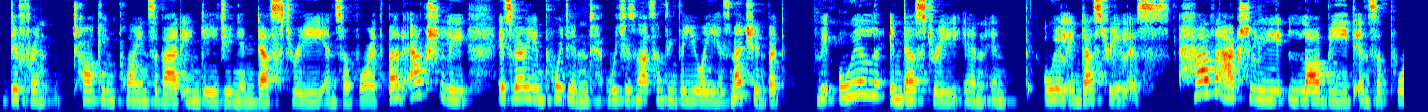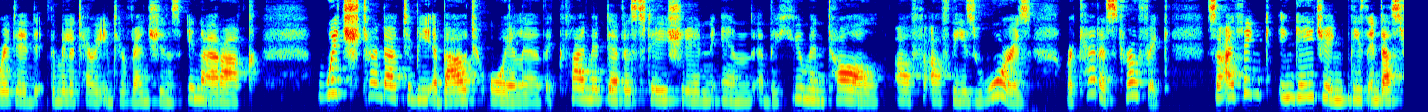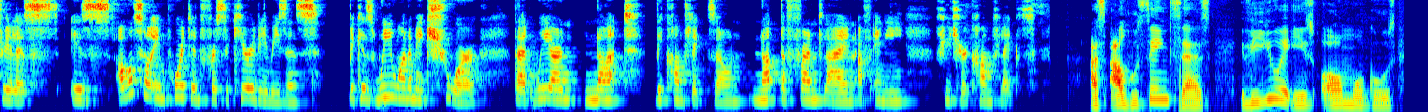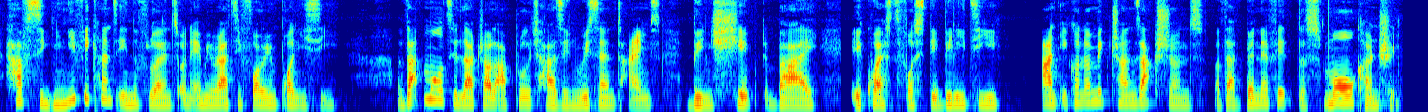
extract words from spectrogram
different talking points about engaging industry and so forth. But actually, it's very important, which is not something the UAE has mentioned, but the oil industry and, and oil industrialists have actually lobbied and supported the military interventions in Iraq which turned out to be about oil, uh, the climate devastation and, and the human toll of, of these wars were catastrophic. So I think engaging these industrialists is also important for security reasons because we want to make sure that we are not the conflict zone, not the front line of any future conflicts. As Al Hussein says, the UAE's oil moguls have significant influence on Emirati foreign policy. That multilateral approach has in recent times been shaped by a quest for stability and economic transactions that benefit the small country.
